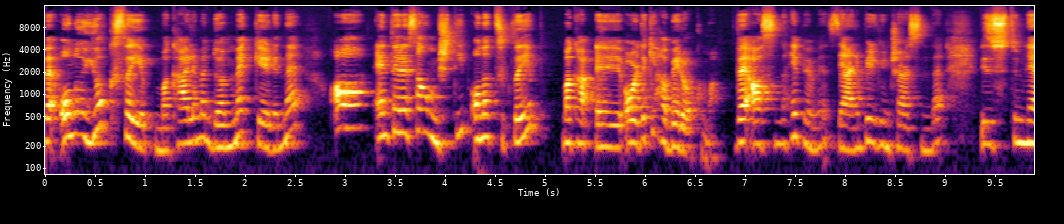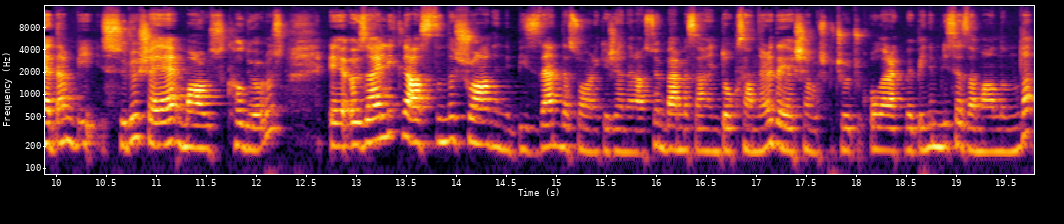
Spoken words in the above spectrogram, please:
ve onu yok sayıp makaleme dönmek yerine aa enteresanmış deyip ona tıklayıp maka- e, oradaki haberi okuma. Ve aslında hepimiz yani bir gün içerisinde bizi stimüle eden bir sürü şeye maruz kalıyoruz. E, özellikle aslında şu an hani bizden de sonraki jenerasyon ben mesela hani 90'ları da yaşamış bir çocuk olarak ve benim lise zamanımda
